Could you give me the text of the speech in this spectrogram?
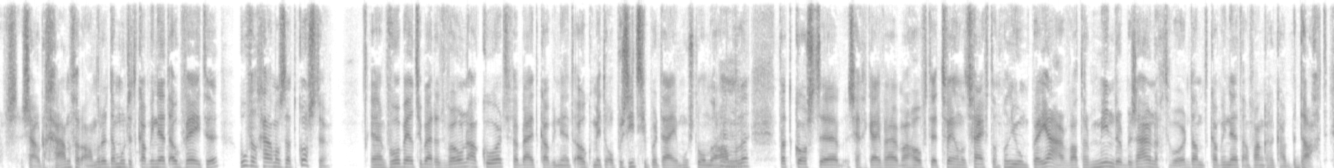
of zouden gaan veranderen... dan moet het kabinet ook weten, hoeveel gaan ons dat kosten? Een voorbeeldje bij het woonakkoord... waarbij het kabinet ook met de oppositiepartijen moest onderhandelen. Mm. Dat kost, uh, zeg ik even uit mijn hoofd, 250 miljoen per jaar. Wat er minder bezuinigd wordt dan het kabinet aanvankelijk had bedacht.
